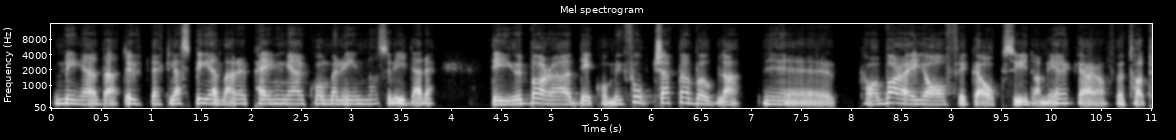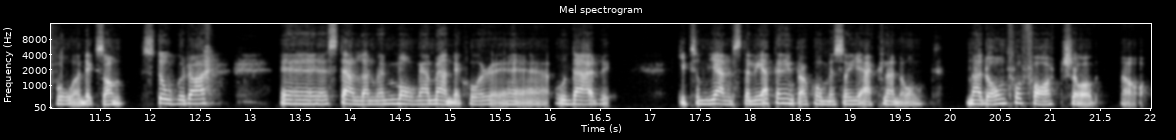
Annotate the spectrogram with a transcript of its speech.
med att utveckla spelare, pengar kommer in och så vidare. Det är ju bara, det kommer fortsätta bubbla. Eh, bara i Afrika och Sydamerika för att ta två liksom, stora eh, ställen med många människor eh, och där liksom, jämställdheten inte har kommit så jäkla långt. När de får fart så ja,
